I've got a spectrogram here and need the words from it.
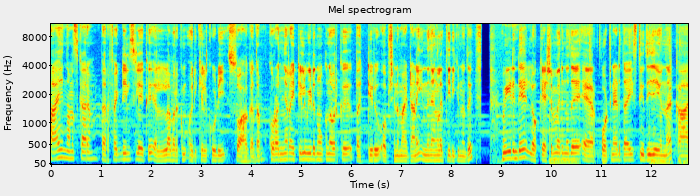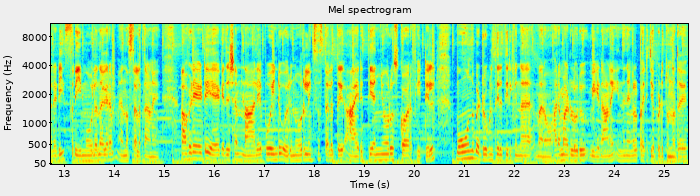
ഹായ് നമസ്കാരം. പെർഫെക്റ്റ് ഡീൽസിലേക്ക് എല്ലാവർക്കും ഒരിക്കൽ കൂടി സ്വാഗതം. കുറഞ്ഞ റേറ്റിൽ വീട് നോക്കുന്നവർക്ക് പറ്റിയൊരു ഓപ്ഷനുമായിട്ടാണ് ഇന്ന് ഞങ്ങൾ എത്തിയിരിക്കുന്നത്. വീടിന്റെ ലൊക്കേഷൻ വരുന്നത് എയർപോർട്ടിനടുത്തായി സ്ഥിതി ചെയ്യുന്ന കാലടി ശ്രീമൂലനഗരം എന്ന സ്ഥലത്താണ്. അവിടെയായിട്ട് ഏകദേശം നാല് പോയിന്റ് ഒരുന്നൂറ് ലിങ്സ് സ്ഥലത്ത് ആയിരത്തി അഞ്ഞൂറ് സ്ക്വയർ ഫീറ്റിൽ മൂന്ന് ബെഡ്റൂമിൽ തിരുത്തിയിരിക്കുന്ന മനോഹരമായിട്ടുള്ളൊരു വീടാണ് ഇന്ന് ഞങ്ങൾ പരിചയപ്പെടുത്തുന്നത്.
